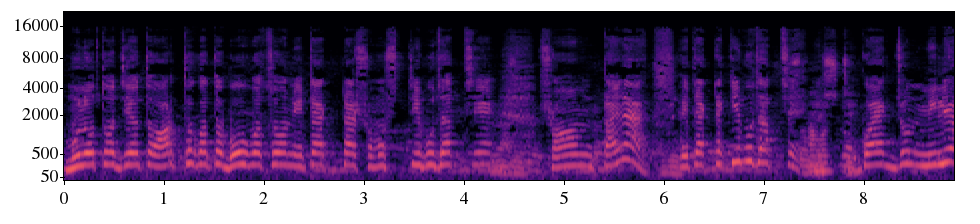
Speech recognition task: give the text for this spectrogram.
মূলত যেহেতু অর্থগত বহু বচন এটা একটা সমষ্টি বুঝাচ্ছে। সম- তাই না? এটা একটা কি বুঝাচ্ছে? কয়েকজন মিলে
